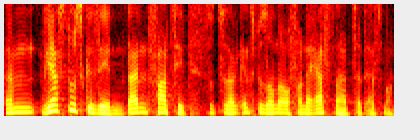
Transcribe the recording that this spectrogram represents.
Ähm, wie hast du es gesehen? Dein Fazit sozusagen, insbesondere auch von der ersten Halbzeit erstmal.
